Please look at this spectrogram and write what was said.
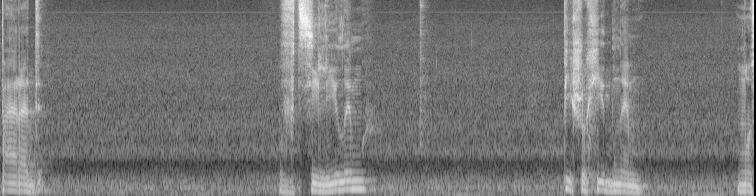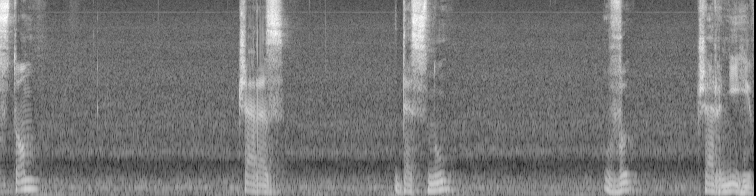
Перед вцілілим пішохідним мостом через Десну в Чернігів.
